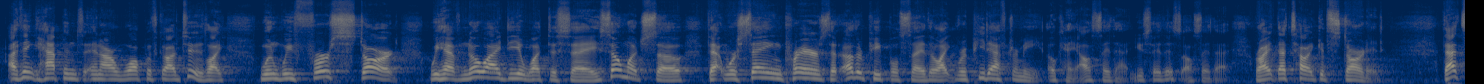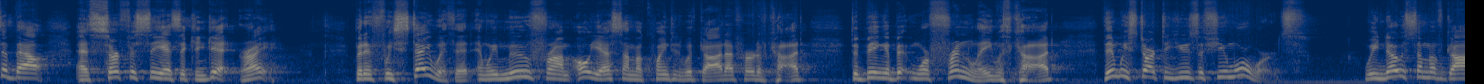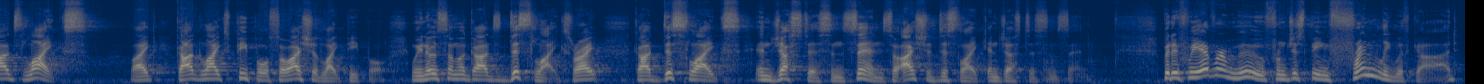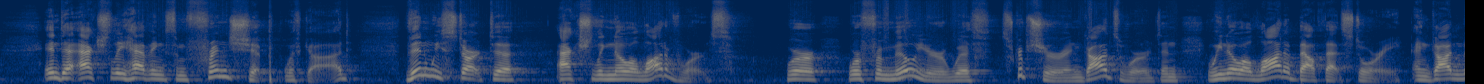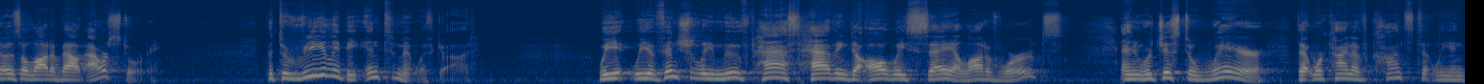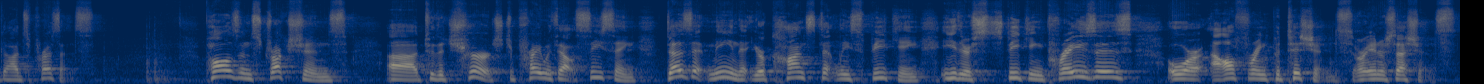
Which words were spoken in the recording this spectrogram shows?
I think happens in our walk with God too. Like when we first start, we have no idea what to say, so much so that we're saying prayers that other people say. They're like, repeat after me. Okay, I'll say that. You say this, I'll say that. Right? That's how it gets started. That's about as surfacey as it can get, right? But if we stay with it and we move from, oh, yes, I'm acquainted with God, I've heard of God, to being a bit more friendly with God, then we start to use a few more words. We know some of God's likes, like God likes people, so I should like people. We know some of God's dislikes, right? God dislikes injustice and sin, so I should dislike injustice and sin. But if we ever move from just being friendly with God into actually having some friendship with God, then we start to actually know a lot of words. We're, we're familiar with Scripture and God's words, and we know a lot about that story, and God knows a lot about our story. But to really be intimate with God, we, we eventually move past having to always say a lot of words, and we're just aware that we're kind of constantly in God's presence. Paul's instructions uh, to the church to pray without ceasing doesn't mean that you're constantly speaking, either speaking praises or offering petitions or intercessions.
